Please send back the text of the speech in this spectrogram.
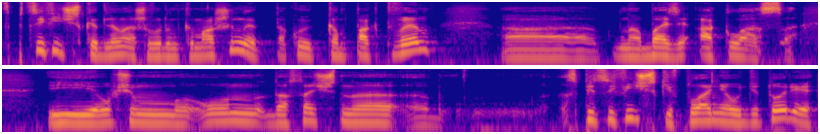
специфическая для нашего рынка машины, это такой компакт-вен э, на базе А-класса. И, в общем, он достаточно э, специфический в плане аудитории.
